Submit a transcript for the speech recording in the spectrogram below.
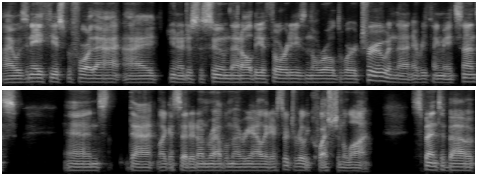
I was an atheist before that. I, you know, just assumed that all the authorities in the world were true and that everything made sense. And that, like I said, it unraveled my reality. I started to really question a lot. Spent about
